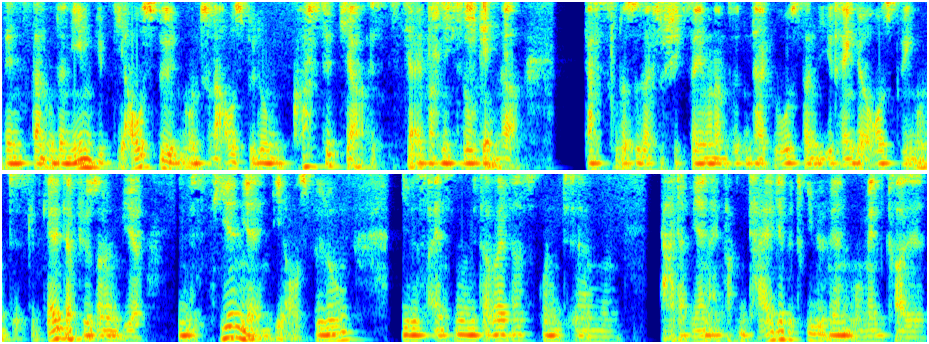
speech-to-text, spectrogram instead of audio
wenn es dann Unternehmen gibt, die ausbilden und so eine Ausbildung kostet ja, es ist ja einfach nicht so der Gastro, dass du sagst, du schickst da jemanden am dritten Tag los, dann die Getränke rausbringen und es gibt Geld dafür, sondern wir investieren ja in die Ausbildung jedes einzelnen Mitarbeiters und ähm, ja, da werden einfach ein Teil der Betriebe werden im Moment gerade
